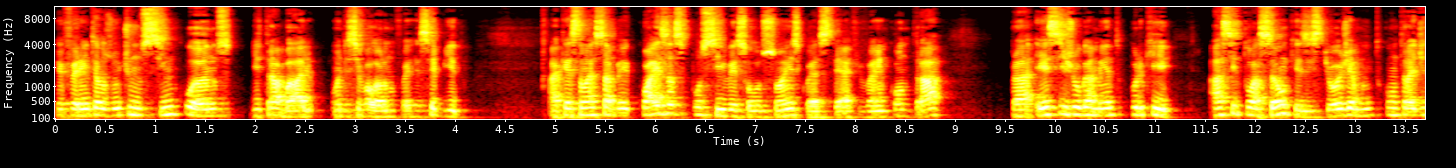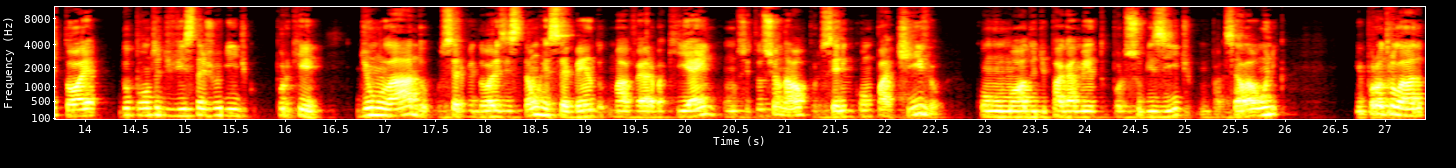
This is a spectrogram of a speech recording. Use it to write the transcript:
referente aos últimos cinco anos de trabalho onde esse valor não foi recebido. A questão é saber quais as possíveis soluções que o STF vai encontrar para esse julgamento, porque a situação que existe hoje é muito contraditória do ponto de vista jurídico. Porque, de um lado, os servidores estão recebendo uma verba que é inconstitucional por ser incompatível com o modo de pagamento por subsídio em parcela única, e por outro lado,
